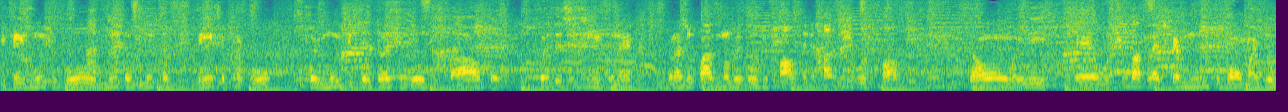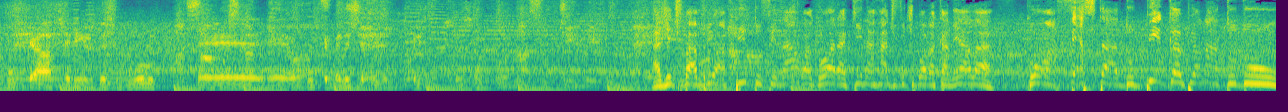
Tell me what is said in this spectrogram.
e fez muito gol, muita, muita assistência para gol. Foi muito importante em gol de falta, foi decisivo, né? O Brasil quase não vê gol de falta, ele fazia gol de falta. Então ele, é, o time do Atlético é muito bom, mas o Hulk é a cereja desse bolo. É, é, o Hulk é merecedor A gente vai abrir o apito final agora aqui na Rádio Futebol na Canela com a festa do bicampeonato do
